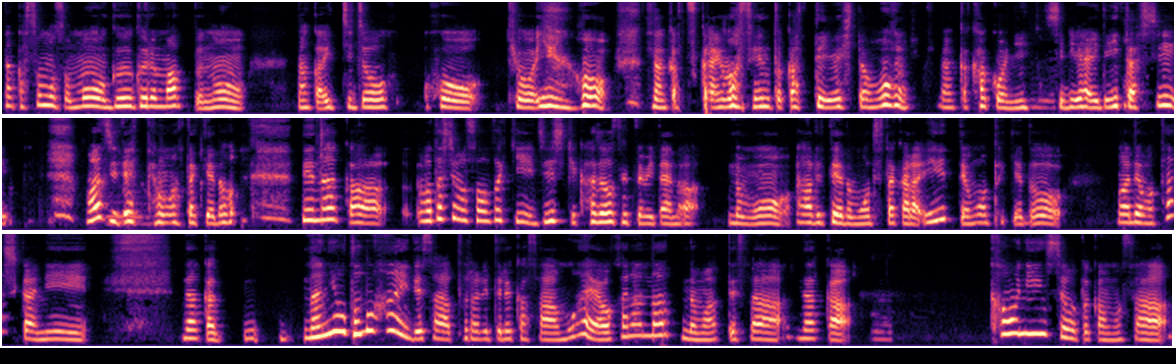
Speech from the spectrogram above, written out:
なんかそもそも Google マップのなんか位置情報共有をなんか使いませんとかっていう人も なんか過去に知り合いでいたしマジでって思ったけど。でなんか私もその時自意識過剰説みたいなのもある程度持ってたからえー？って思ったけどまあでも確かになんかん何をどの範囲でさ取られてるかさもはや分からんなってのもあってさなんかうん顔認証とかもさ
